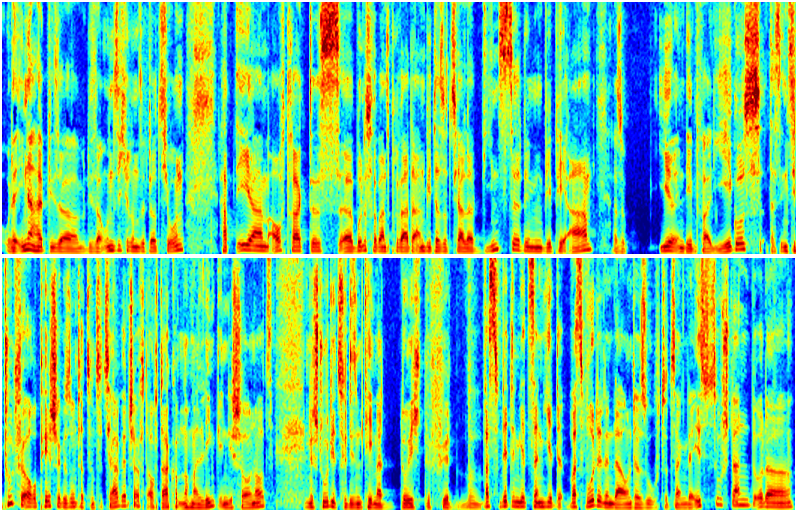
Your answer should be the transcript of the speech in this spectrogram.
oder innerhalb dieser, dieser unsicheren Situation habt ihr ja im Auftrag des Bundesverbands Private Anbieter Sozialer Dienste, dem BPA, also ihr in dem Fall JEGUS, das Institut für europäische Gesundheits- und Sozialwirtschaft, auch da kommt nochmal ein Link in die Show Notes, eine Studie zu diesem Thema durchgeführt. Was wird denn jetzt dann hier, was wurde denn da untersucht? Sozusagen der Ist-Zustand oder?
